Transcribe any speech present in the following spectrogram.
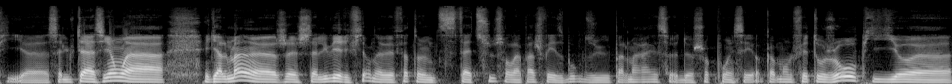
Puis euh, salutations à également, euh, je, je suis allé vérifier, on avait fait un petit statut sur la page Facebook du palmarès de choc.ca, comme on le fait toujours. Puis il y a, euh,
